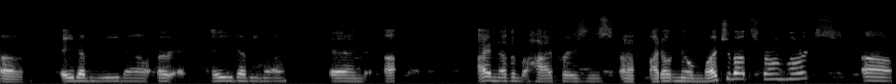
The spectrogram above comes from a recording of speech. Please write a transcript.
uh, AWE now or AEW now, and uh, I have nothing but high praises. Uh, I don't know much about Strong Hearts. Um,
